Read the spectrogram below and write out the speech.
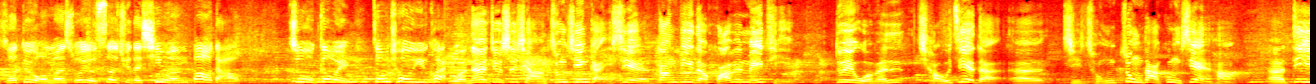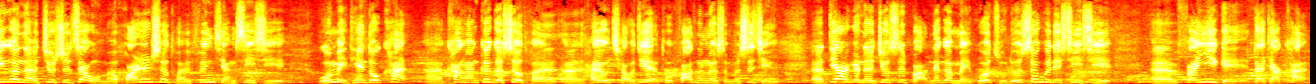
和对我们所有社区的新闻报道。祝各位中秋愉快！我呢，就是想衷心感谢当地的华文媒体对我们侨界的呃几重重大贡献哈。呃，第一个呢，就是在我们华人社团分享信息。我每天都看，呃，看看各个社团，呃，还有侨界都发生了什么事情。呃，第二个呢，就是把那个美国主流社会的信息，呃，翻译给大家看。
